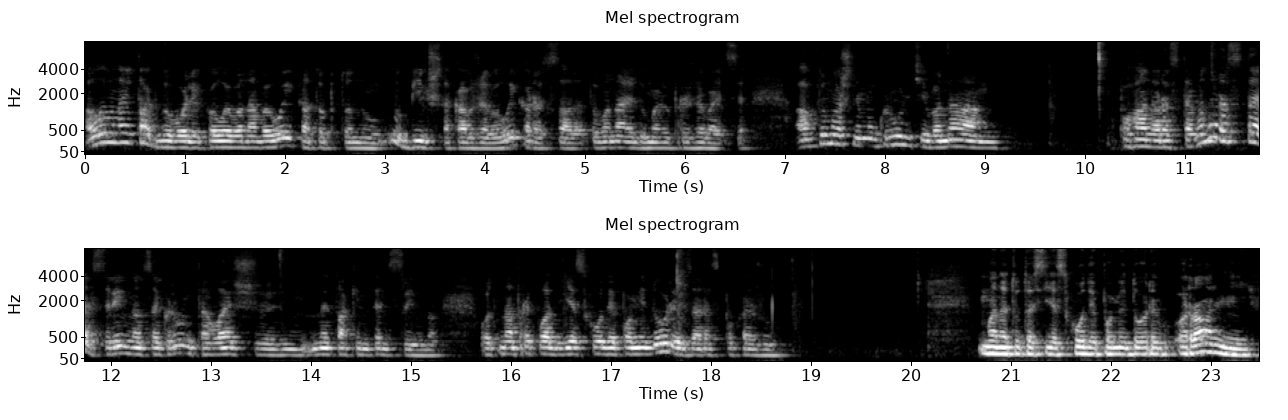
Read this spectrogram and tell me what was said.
Але вона і так доволі, коли вона велика, тобто ну, ну більш така вже велика розсада, то вона, я думаю, приживеться. А в домашньому ґрунті вона погано росте. Вона росте все рівно це ґрунт, але ж е, не так інтенсивно. От, наприклад, є сходи помідорів, зараз покажу. У мене тут ось є сходи помідорів ранні.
